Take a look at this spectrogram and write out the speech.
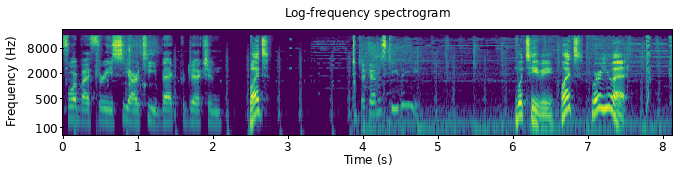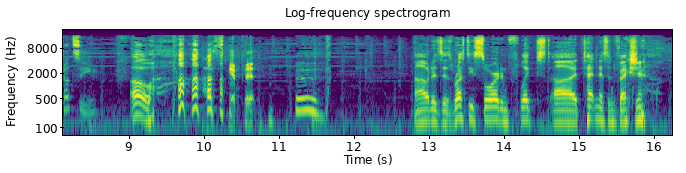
Four x three CRT back projection. What? Check out his TV. What TV? What? Where are you at? Cutscene. Oh, I skipped it. Uh, what is this? Rusty sword inflicts uh, tetanus infection.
